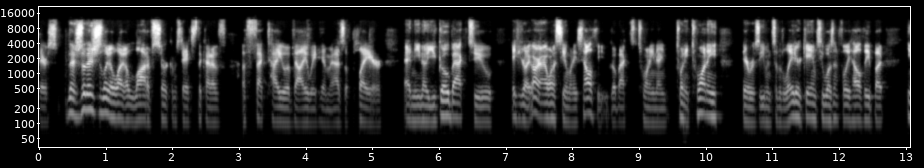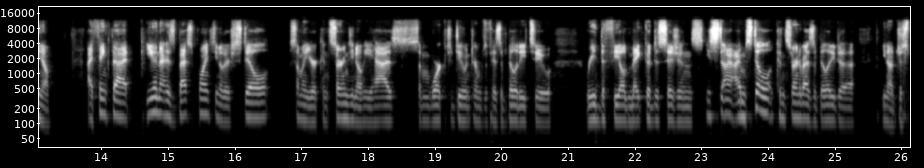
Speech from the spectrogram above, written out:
there's there's there's just like a, like a lot of circumstances that kind of affect how you evaluate him as a player. And you know, you go back to if you're like, all right, I want to see him when he's healthy. You go back to 2020. There was even some of the later games he wasn't fully healthy, but you know, I think that even at his best points, you know, there's still some of your concerns. You know, he has some work to do in terms of his ability to read the field, make good decisions. He's I'm still concerned about his ability to, you know, just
